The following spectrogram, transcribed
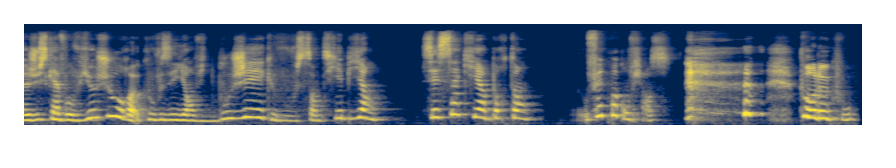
euh, jusqu'à vos vieux jours, que vous ayez envie de bouger, que vous vous sentiez bien. C'est ça qui est important. Faites-moi confiance. Pour le coup,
